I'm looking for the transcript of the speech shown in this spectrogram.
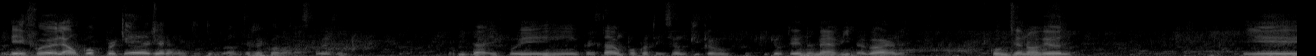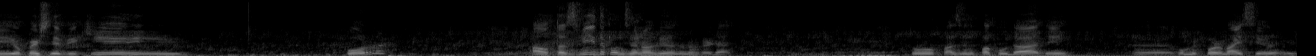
E daí fui olhar um pouco porque geralmente tu gosta de reclamar das coisas. E daí fui prestar um pouco atenção no que, que, eu, que, que eu tenho na minha vida agora, né? Com 19 anos. E eu percebi que. Porra! Altas vidas com 19 anos, na verdade. Tô fazendo faculdade, uh, vou me formar esse ano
